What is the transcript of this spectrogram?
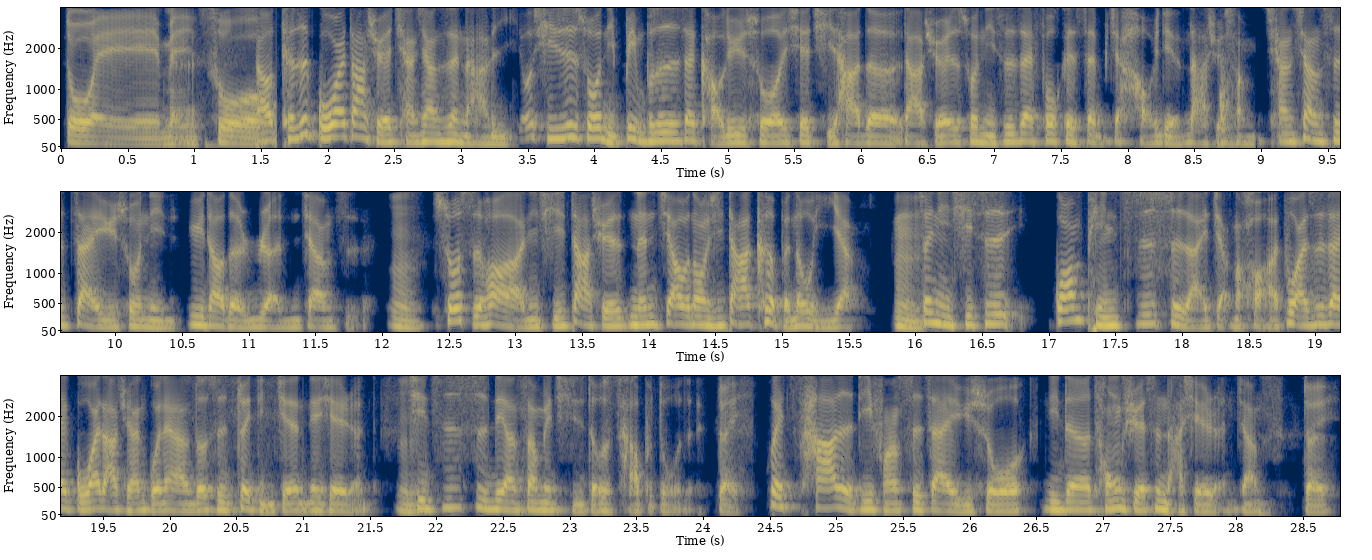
对，没错。然后，可是国外大学的强项是在哪里？尤其是说，你并不是在考虑说一些其他的大学，而是说你是在 focus 在比较好一点的大学上面。强项是在于说你遇到的人这样子。嗯，说实话啊，你其实大学能教的东西，大家课本都一样。嗯，所以你其实光凭知识来讲的话，不管是在国外大学和国内大学，都是最顶尖的那些人，嗯，其实知识量上面其实都是差不多的。对，会差的地方是在于说你的同学是哪些人这样子。对。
